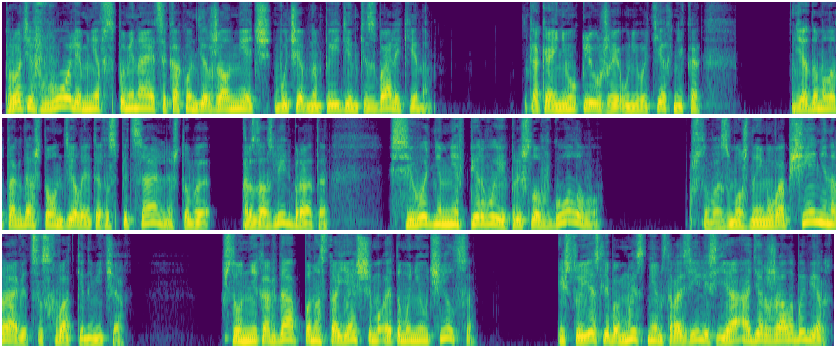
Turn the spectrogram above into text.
Против воли мне вспоминается, как он держал меч в учебном поединке с Баликином. Какая неуклюжая у него техника. Я думала тогда, что он делает это специально, чтобы разозлить брата. Сегодня мне впервые пришло в голову, что, возможно, ему вообще не нравятся схватки на мечах что он никогда по-настоящему этому не учился, и что если бы мы с ним сразились, я одержала бы верх.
